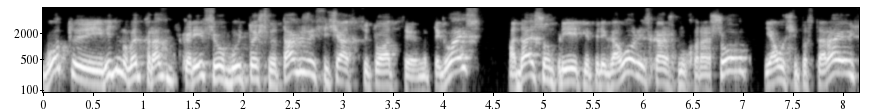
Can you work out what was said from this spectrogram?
Вот, и, видимо, в этот раз, скорее всего, будет точно так же. Сейчас ситуация напряглась, а дальше он приедет на переговоры и скажет, ну хорошо, я очень постараюсь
